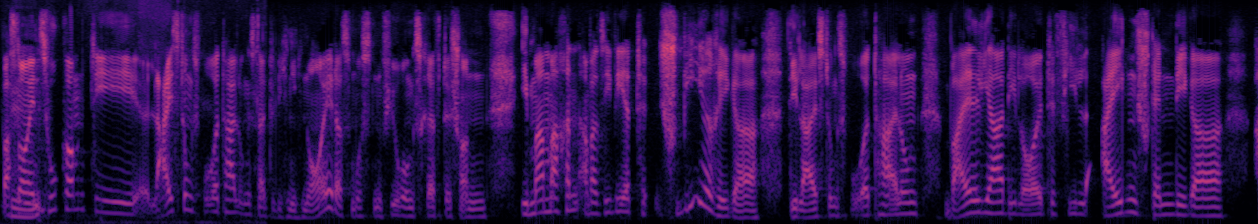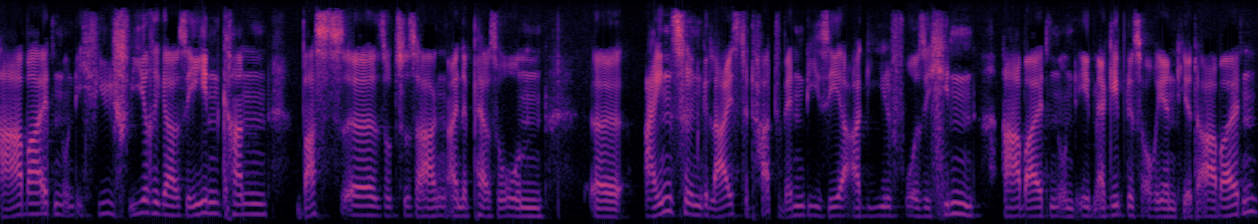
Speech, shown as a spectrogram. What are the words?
Was mhm. neu hinzukommt, die Leistungsbeurteilung ist natürlich nicht neu, das mussten Führungskräfte schon immer machen, aber sie wird schwieriger, die Leistungsbeurteilung, weil ja die Leute viel eigenständiger arbeiten und ich viel schwieriger sehen kann, was äh, sozusagen eine Person äh, einzeln geleistet hat, wenn die sehr agil vor sich hin arbeiten und eben ergebnisorientiert arbeiten.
